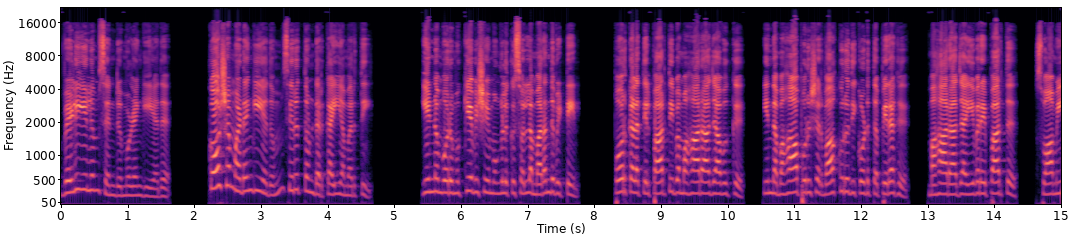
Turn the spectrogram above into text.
வெளியிலும் சென்று முழங்கியது. கோஷம் அடங்கியதும் சிறுத்தொண்டர் கையமர்த்தி இன்னும் ஒரு முக்கிய விஷயம் உங்களுக்கு சொல்ல மறந்துவிட்டேன். போர்க்களத்தில் பார்த்திப மகாராஜாவுக்கு இந்த மகாபுருஷர் வாக்குறுதி கொடுத்த பிறகு மகாராஜா இவரை பார்த்து சுவாமி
